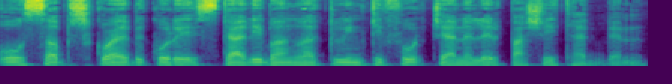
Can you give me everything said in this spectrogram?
ও সাবস্ক্রাইব করে স্টাডি বাংলা টোয়েন্টি চ্যানেলের পাশেই থাকবেন।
